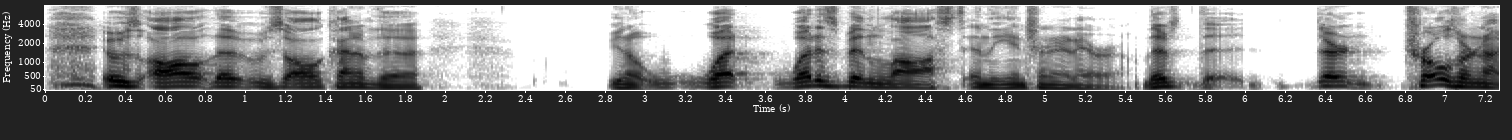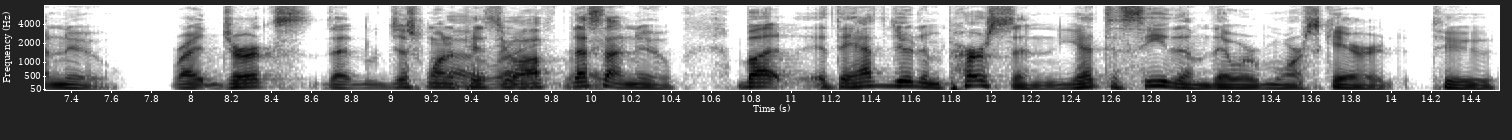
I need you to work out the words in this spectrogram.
it was all that was all kind of the you know what what has been lost in the internet era there's the, there trolls are not new right jerks that just want to Oh, piss you right, off that's right. not new but if they have to do it in person you had to see them they were more scared to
